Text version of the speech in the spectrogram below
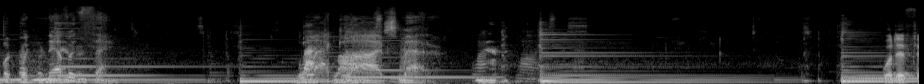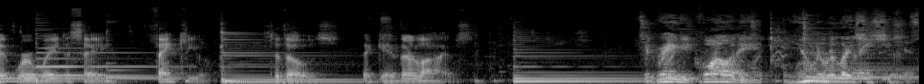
but would never think Black Lives Matter? Black Lives Matter. What if it were a way to say thank you to those that gave their lives? To bring equality in human relationships,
